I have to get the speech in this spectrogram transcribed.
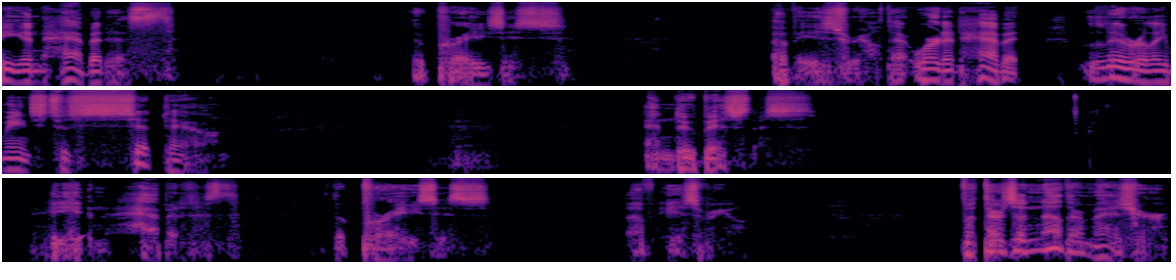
he inhabiteth the praises of Israel. That word inhabit literally means to sit down and do business. He inhabiteth the praises of Israel. But there's another measure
